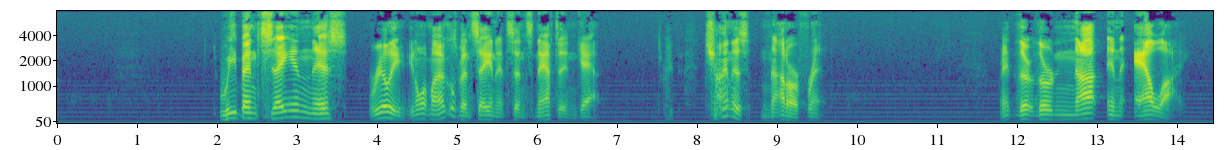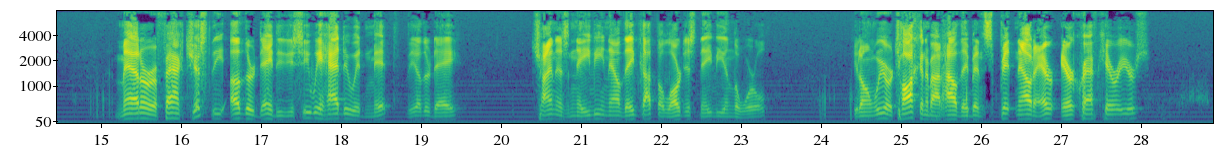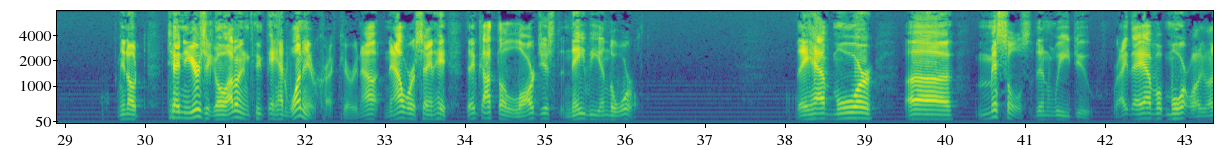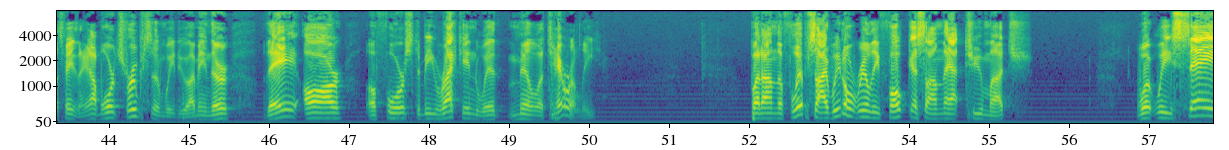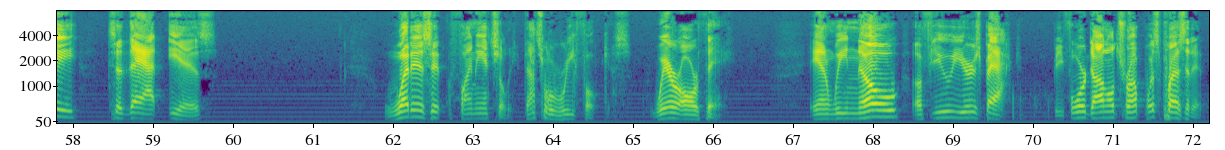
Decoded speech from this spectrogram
We've been saying this really, you know what? My uncle's been saying it since NAFTA and GATT. China's not our friend. Right? They're, they're not an ally. Matter of fact, just the other day, did you see we had to admit the other day China's Navy, now they've got the largest Navy in the world? You know, and we were talking about how they've been spitting out air, aircraft carriers. You know, 10 years ago, I don't even think they had one aircraft carrier. Now, now we're saying, hey, they've got the largest Navy in the world. They have more uh, missiles than we do, right? They have more, well, let's face it, they got more troops than we do. I mean, they're, they are a force to be reckoned with militarily. But on the flip side, we don't really focus on that too much. What we say to that is, what is it financially? That's where we focus. Where are they? And we know a few years back, before Donald Trump was president,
